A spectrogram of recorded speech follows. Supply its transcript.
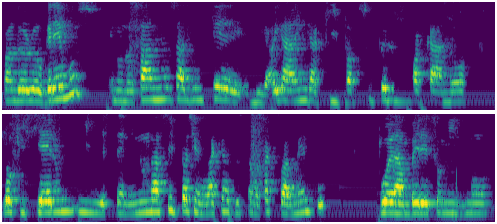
cuando logremos en unos años alguien que diga, oiga, venga, aquí, súper bacano, lo que hicieron y estén en una situación en la que nosotros estamos actualmente, puedan ver eso mismo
